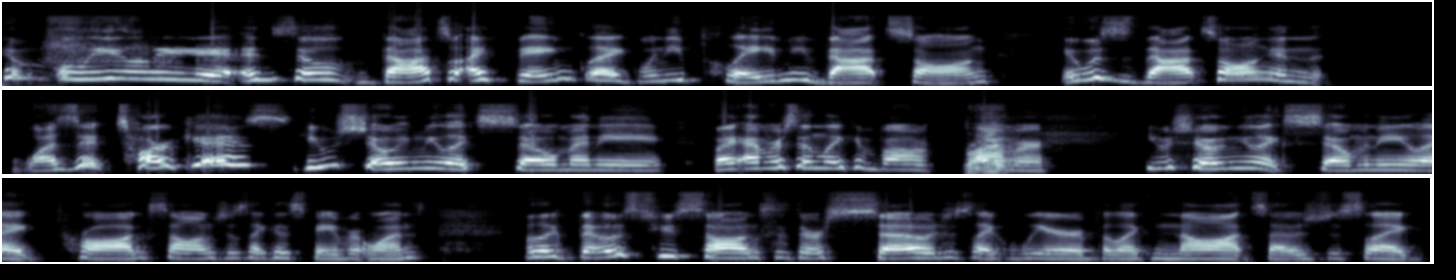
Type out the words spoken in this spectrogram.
Completely. And so that's I think like when he played me that song, it was that song and was it Tarkus? He was showing me like so many by Emerson Lake and Bom- Right. Palmer. He was showing me like so many like prog songs, just like his favorite ones. But like those two songs, 'cause they're so just like weird, but like not. So I was just like,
